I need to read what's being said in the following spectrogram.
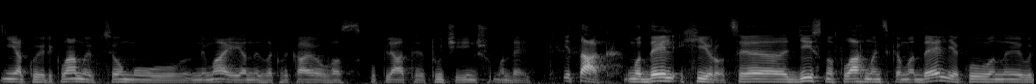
Ніякої реклами в цьому немає. Я не закликаю вас купляти ту чи іншу модель. І так, модель Hero це дійсно флагманська модель, яку вони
